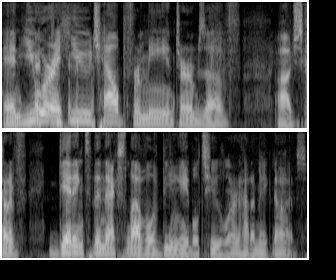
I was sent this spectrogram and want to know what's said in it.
And you were a huge help for me in terms of uh, just kind of getting to the next level of being able to learn how to make knives.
